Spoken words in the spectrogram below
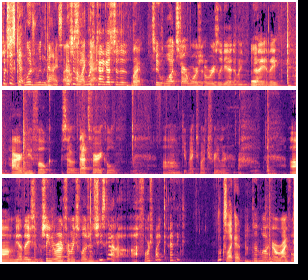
Which is good- was really nice. I, which is I like which that. kind of goes to the, the- Right. to what Star Wars originally did. I mean, Yeah. they they hired new folk, so that's very cool. Um, get back to my trailer. Um, yeah, they seem to run from explosions. She's got a, a force spike, I think. Looks like it. Doesn't look like a rifle.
